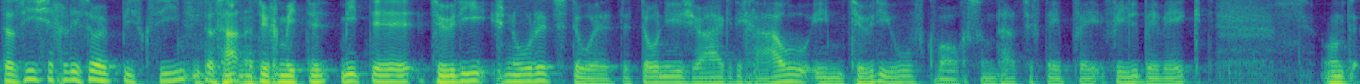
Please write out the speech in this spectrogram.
das ist ein bisschen so etwas gewesen. Und das hat natürlich mit der, mit der Zürich-Schnur zu tun. Der Toni ist ja eigentlich auch in Zürich aufgewachsen und hat sich dort viel bewegt. Und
